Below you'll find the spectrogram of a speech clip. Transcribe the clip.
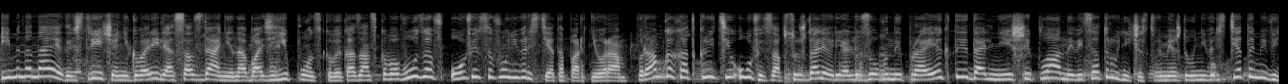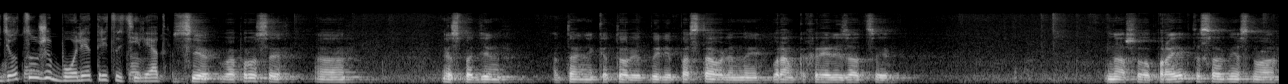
Именно на этой встрече они говорили о создании на базе японского и казанского вузов офисов университета университета-партнера. В рамках открытия офиса обсуждали реализованные проекты и дальнейшие планы, ведь сотрудничество между университетами ведется уже более 30 лет. Все вопросы, э, господин Атани, которые были поставлены в рамках реализации нашего проекта совместного,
